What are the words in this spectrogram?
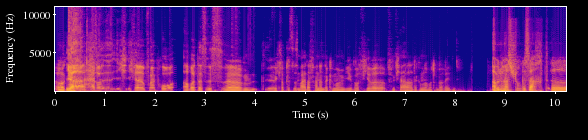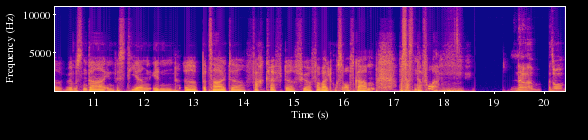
Okay. Ja, also äh, ich, ich wäre voll pro, aber das ist, ähm, ich glaube, das ist weiter fern, da können wir irgendwie über vier, fünf Jahre, da können wir nochmal drüber reden. Aber du hast schon gesagt, äh, wir müssen da investieren in äh, bezahlte Fachkräfte für Verwaltungsaufgaben. Was hast du denn da vor? Na, Also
